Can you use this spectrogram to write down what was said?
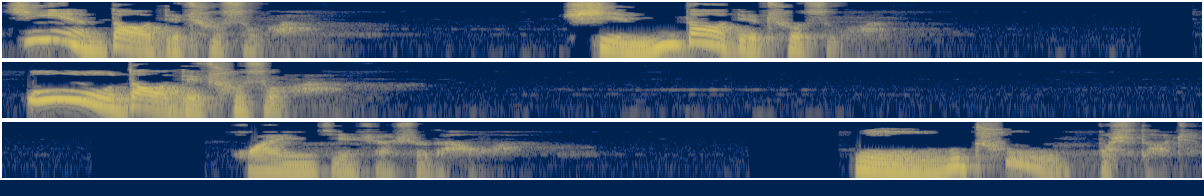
见道的出所啊，行道的出所啊，悟道的出所啊，《华严经》上说的好啊，无处不是道场。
